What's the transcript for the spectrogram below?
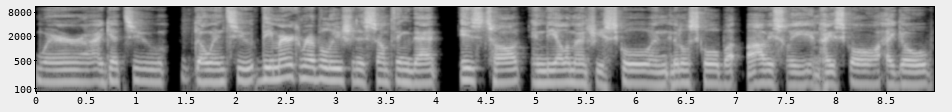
where I get to go into the American Revolution is something that is taught in the elementary school and middle school, but obviously in high school, I go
